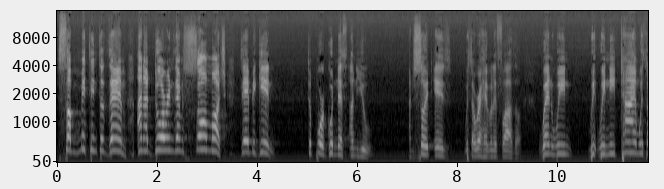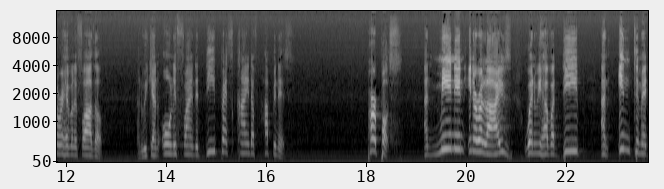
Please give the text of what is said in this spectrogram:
submitting to them and adoring them so much, they begin to pour goodness on you. And so it is with our Heavenly Father. When we, we, we need time with our Heavenly Father, and we can only find the deepest kind of happiness, purpose, and meaning in our lives when we have a deep and intimate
